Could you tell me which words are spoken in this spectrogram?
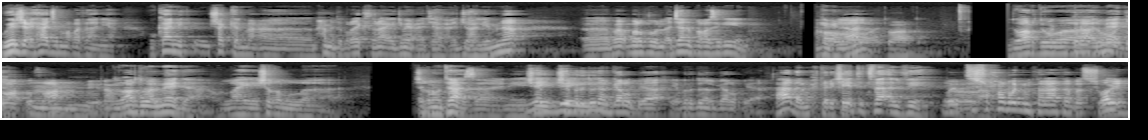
ويرجع يهاجم مرة ثانية. وكان يشكل مع محمد بريك ثنائي جميل على الجهة اليمنى. آه، برضو الأجانب البرازيليين. حق الهلال ادواردو ادواردو ألميدا؟ مم. إيه،. ادواردو ألميدا. والله شغل شغل ممتاز آه، يعني شيء شيء يبردون القلب يا أخي يبردون القلب يا أخي. هذا المحترفين. شيء تتفائل فيه. طيب، تشرحون رقم ثلاثة بس شوي.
